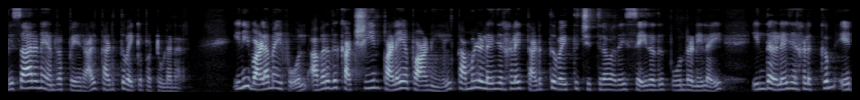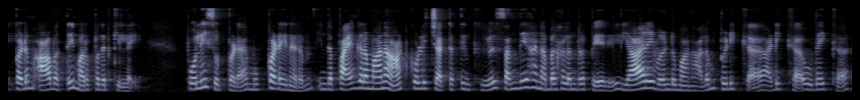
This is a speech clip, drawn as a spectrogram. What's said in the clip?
விசாரணை என்ற பெயரால் தடுத்து வைக்கப்பட்டுள்ளனர். இனி வழமை போல் அவரது கட்சியின் பழைய பாணியில் தமிழ் இளைஞர்களை தடுத்து வைத்து சித்திரவதை செய்தது போன்ற நிலை இந்த இளைஞர்களுக்கும் ஏற்படும் ஆபத்தை மறுப்பதற்கில்லை. போலீஸ் உட்பட முப்படையினரும் இந்த பயங்கரமான ஆட்கொள்ளி சட்டத்தின் கீழ் சந்தேக நபர்கள் என்ற பெயரில் யாரை வேண்டுமானாலும் பிடிக்க அடிக்க உதைக்க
